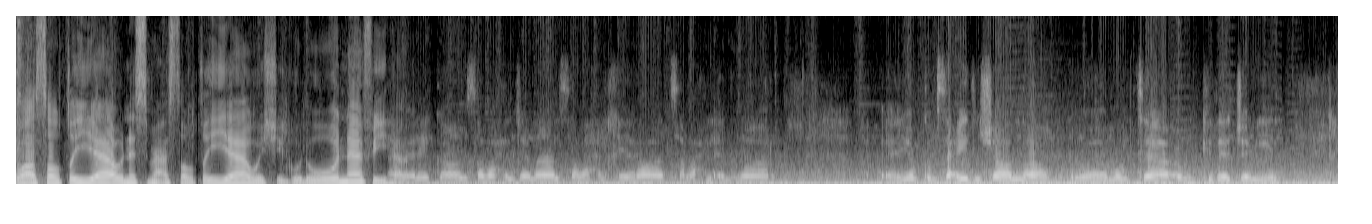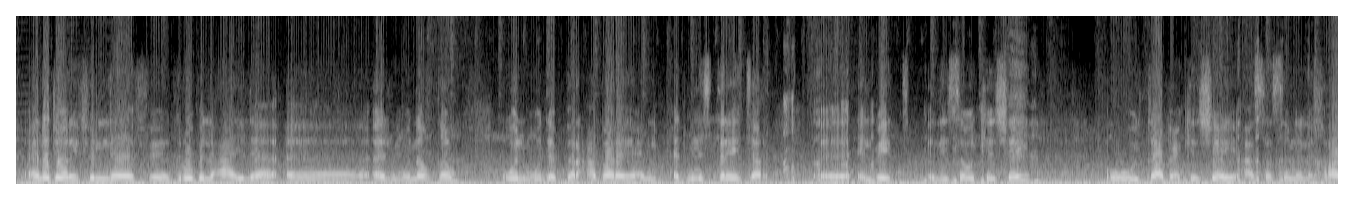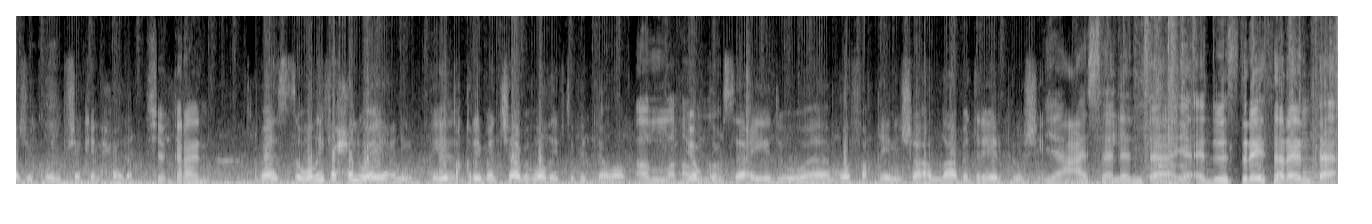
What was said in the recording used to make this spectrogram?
وصوتية ونسمع الصوتية وش يقولون فيها. السلام عليكم صباح الجمال صباح الخيرات صباح الأنوار. يومكم سعيد إن شاء الله وممتع وكذا جميل. أنا دوري في في group العائلة آه، المنظم والمدبر عبارة يعني administrator البيت اللي يسوي كل شيء ويتابع كل شيء على أساس إن الإخراج يكون بشكل حلو. شكرا. بس وظيفة حلوة يعني. هي تقريبا تشابه وظيفتي بالدوام. الله يومكم سعيد وموفقين إن شاء الله بدرية البلوشي يا عسل أنت يا administrator أنت.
